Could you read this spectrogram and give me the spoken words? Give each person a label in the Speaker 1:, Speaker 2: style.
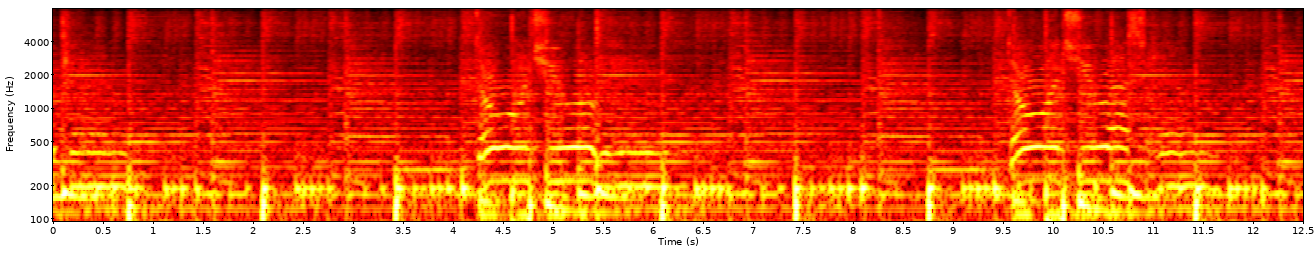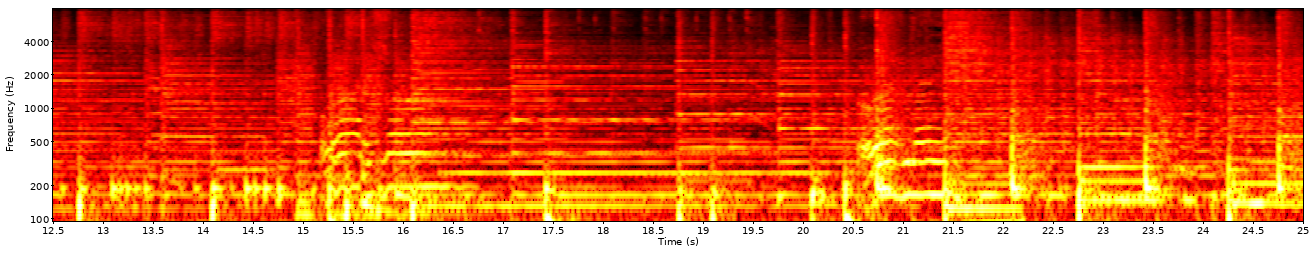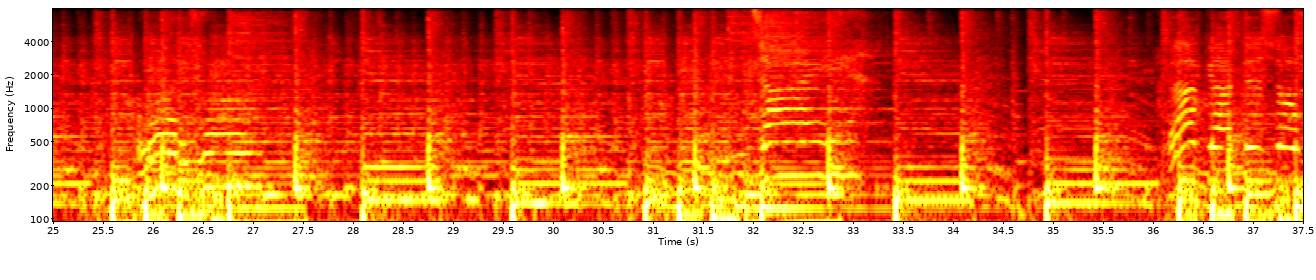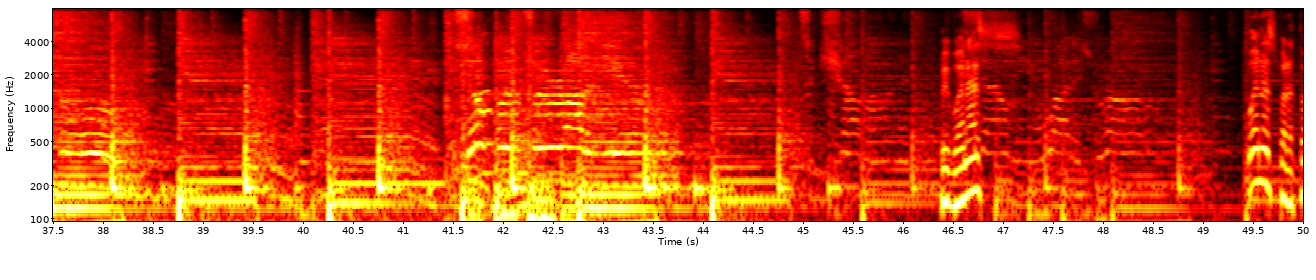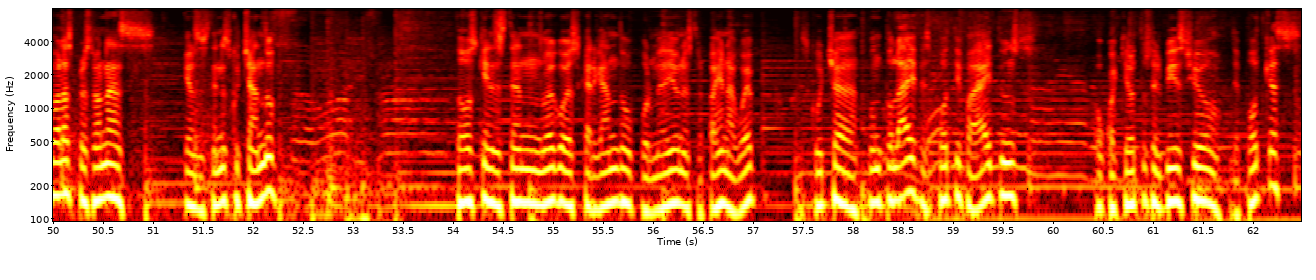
Speaker 1: Looking
Speaker 2: buenas. Buenas para todas las personas que nos estén escuchando. Todos quienes estén luego descargando por medio de nuestra página web, escucha.live, Spotify, iTunes o cualquier otro servicio de podcast.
